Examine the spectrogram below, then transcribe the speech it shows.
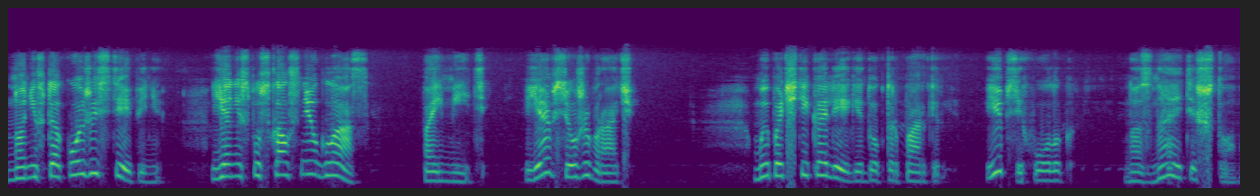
но не в такой же степени. Я не спускал с нее глаз. Поймите, я все же врач. Мы почти коллеги, доктор Паркер. Я психолог. Но знаете что?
